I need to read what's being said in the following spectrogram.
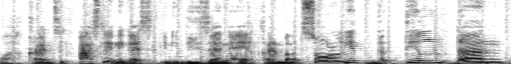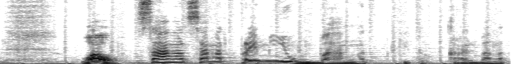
Wah, keren sih. Asli nih guys. Ini desainnya ya keren banget, solid, detail dan Wow, sangat-sangat premium banget gitu. Keren banget.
